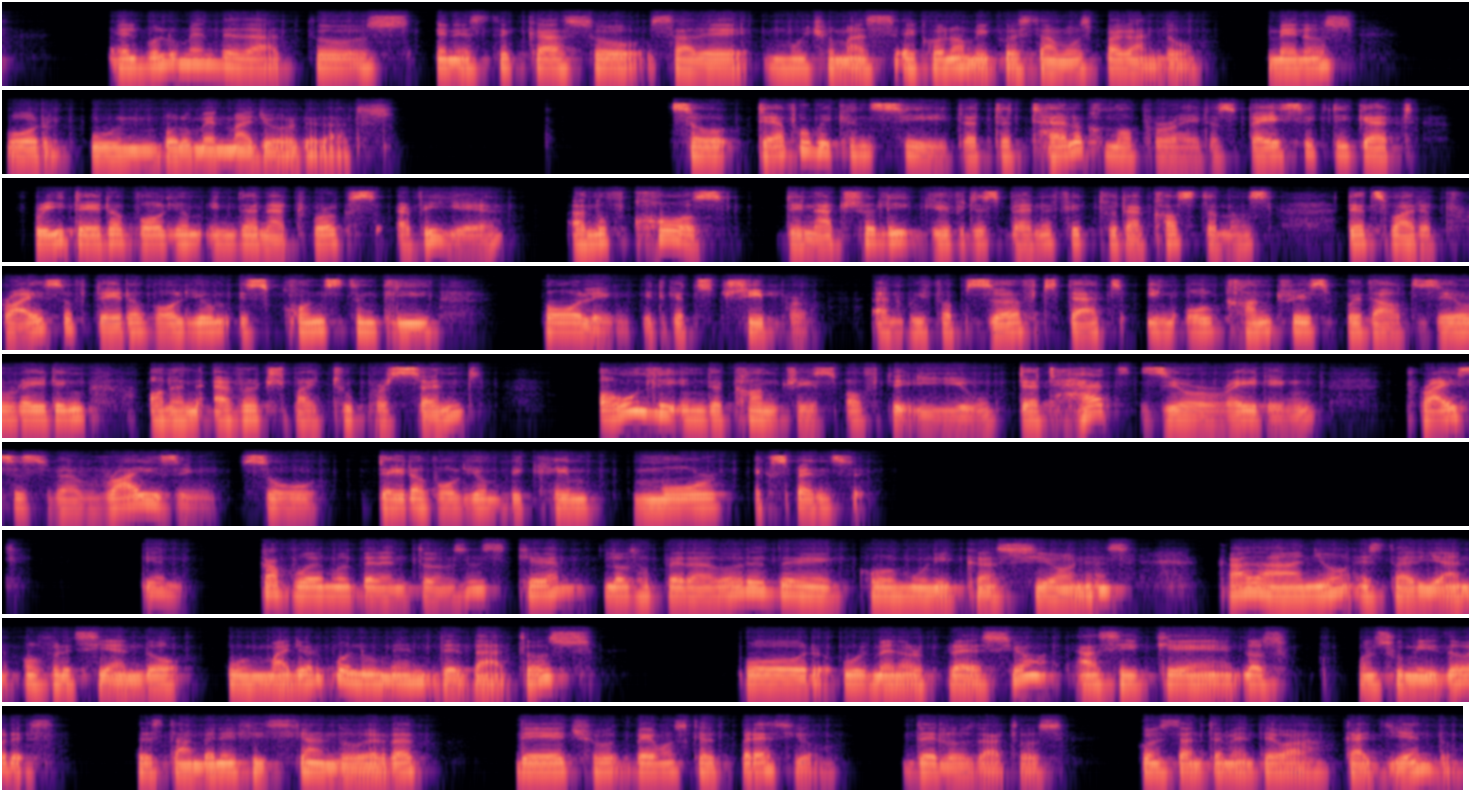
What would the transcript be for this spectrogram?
el volumen de datos en este caso sale mucho más económico. Estamos pagando menos por un volumen mayor de datos. So therefore we can see that the telecom operators basically get free data volume in their networks every year. And of course, they naturally give this benefit to their customers. That's why the price of data volume is constantly falling. It gets cheaper. And we've observed that in all countries without zero rating on an average by 2%. Only in the countries of the EU that had zero rating, prices were rising. So data volume became more expensive. Bien, acá podemos ver entonces que los operadores de comunicaciones cada año estarían ofreciendo un mayor volumen de datos por un menor precio, así que los consumidores se están beneficiando, ¿verdad? De hecho, vemos que el precio de los datos constantemente va cayendo.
